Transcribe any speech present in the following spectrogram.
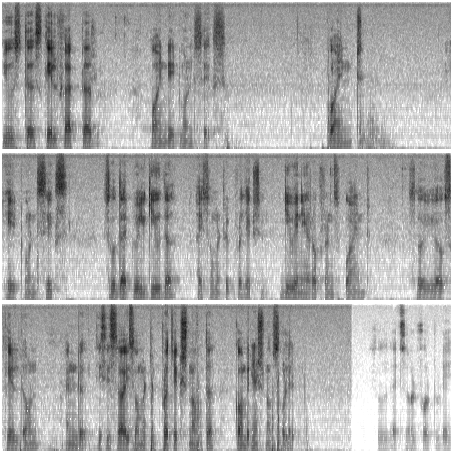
Use the scale factor 0.816 0.816 so that will give the isometric projection. Give any reference point. So you have scaled down and uh, this is the isometric projection of the combination of solid. So that's all for today.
